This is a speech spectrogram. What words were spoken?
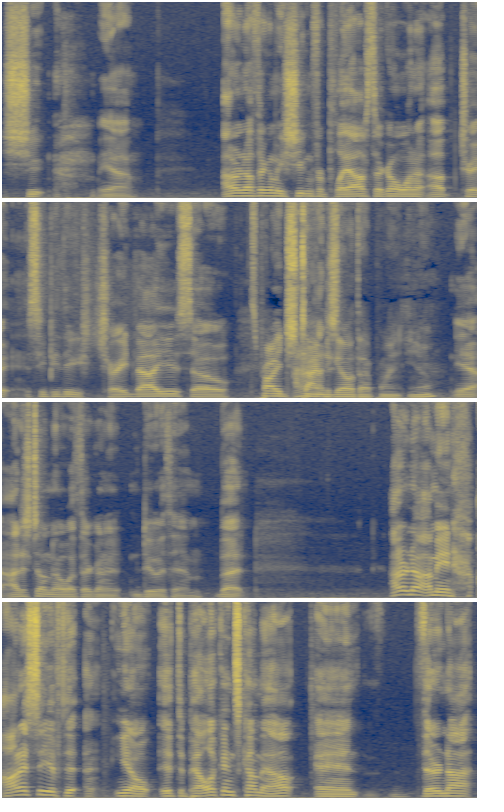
shoot. Yeah, I don't know if they're gonna be shooting for playoffs. They're gonna want to up trade CP3's trade value. So It's probably just I don't- I time to go at that point. You know. yeah, I just don't know what they're gonna do with him. But I don't know. I mean, honestly, if the you know if the Pelicans come out and they're not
